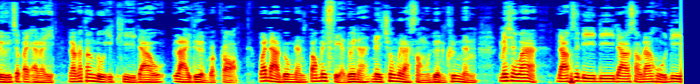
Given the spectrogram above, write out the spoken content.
หรือจะไปอะไร แล้วก็ต้องดูอีกทีดาวรายเดือนประกอบ ว่าดาวดวงนั้นต้องไม่เสียด้วยนะ ในช่วงเวลา 2 เดือนครึ่งนั้น ไม่ใช่ว่า ดาวพฤษฎีดี ดาวเสาร์ดาวหูดี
